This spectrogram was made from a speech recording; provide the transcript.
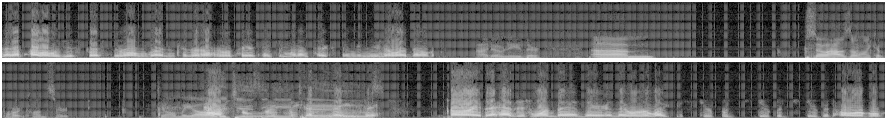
then I probably just pressed the wrong button because I don't really pay attention when I'm texting, and you know I don't. I don't either. Um, so how's the Linkin Park concert? Tell me all the juicy details. amazing. All right, they had this one band there, and they were like stupid, stupid, stupid, horrible.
